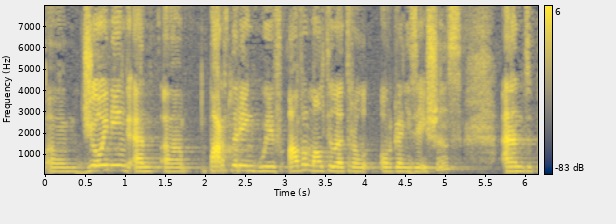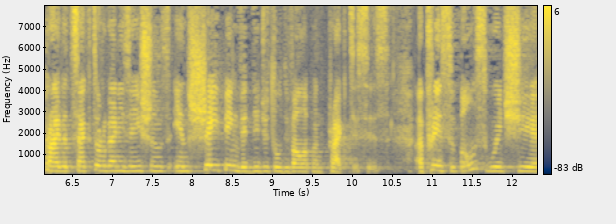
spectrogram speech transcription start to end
um, joining and uh, partnering with other multilateral organizations and private sector organizations in shaping the digital development practices uh, principles, which uh,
